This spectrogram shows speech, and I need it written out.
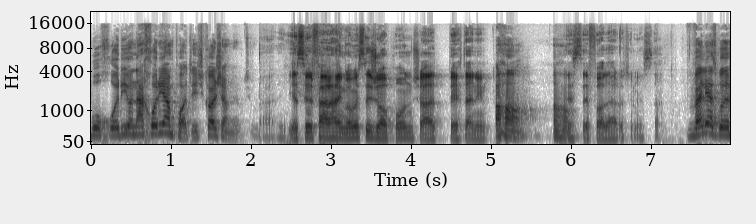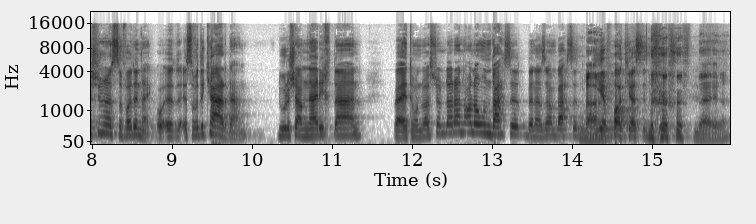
بخوری و نخوری هم پاته هیچ کارش هم نمی‌تونی بله. یه سری فرهنگ ها مثل ژاپن شاید بهترین آها آها. استفاده رو تونستن. ولی از گذشتهشون استفاده نه استفاده کردن. دورش هم نریختن و اعتماد نفسشون دارن. حالا اون بحث به نظرم بحث بله. یه پادکست دیگه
